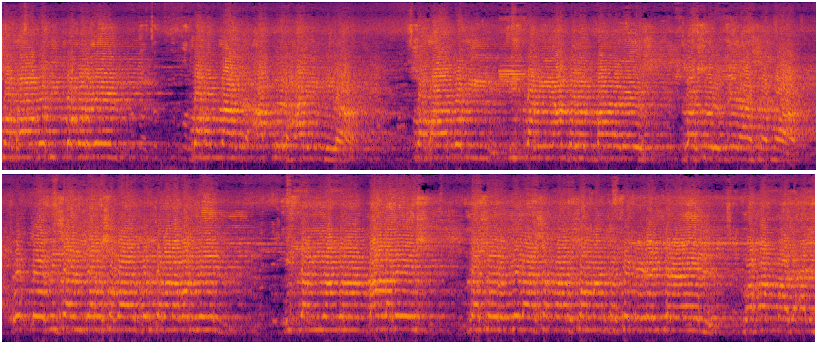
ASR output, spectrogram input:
সভাপতিত্ব করবেন মোহাম্মদ আব্দুল হালিম মিয়া। সভাপতি ইসলামী আন্দোলন বাংলাদেশ যশোর জেলা শাখা। উক্ত বিশাল জনসভা পরিচালনা করবেন ইসলামী আন্দোলন বাংলাদেশ যশোর জেলা শাখার সম্মানিত সেক্রেটারি জেনারেল মোহাম্মদ আলী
